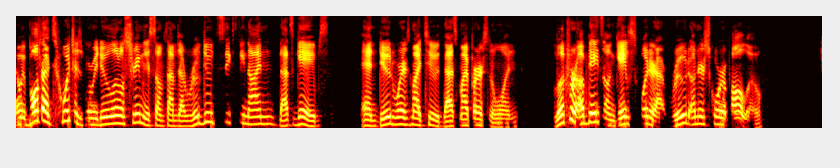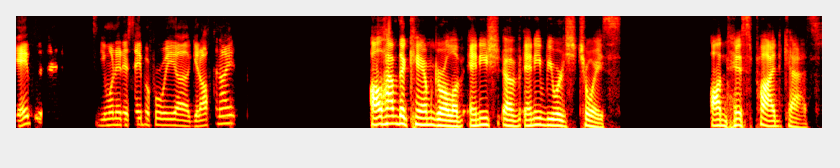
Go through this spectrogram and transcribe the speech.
And we both have Twitches where we do a little streaming sometimes at Rude Dude 69, that's Gabe's. And Dude, Where's My Tude? That's my personal one. Look for updates on Gabe's Twitter at rude underscore Apollo. Gabe, you wanted to say before we uh, get off tonight? I'll have the cam girl of any sh- of any viewer's choice on this podcast.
